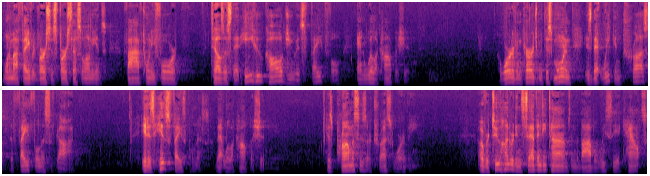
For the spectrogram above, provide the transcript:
One of my favorite verses, 1 Thessalonians 5:24, tells us that he who called you is faithful and will accomplish it. A word of encouragement this morning is that we can trust the faithfulness of God. It is His faithfulness that will accomplish it. His promises are trustworthy. Over 270 times in the Bible, we see accounts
